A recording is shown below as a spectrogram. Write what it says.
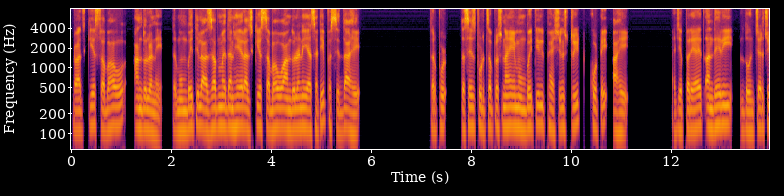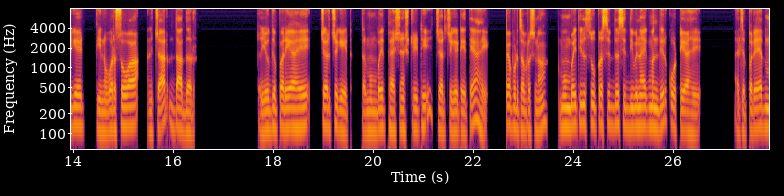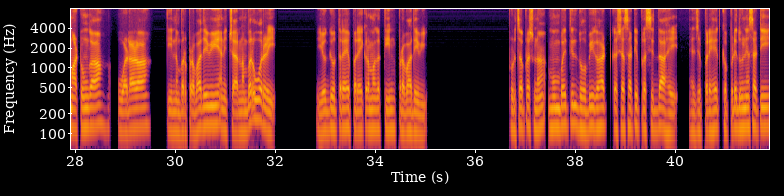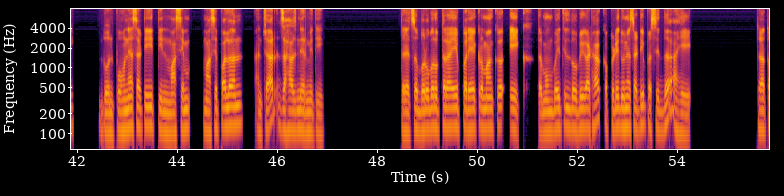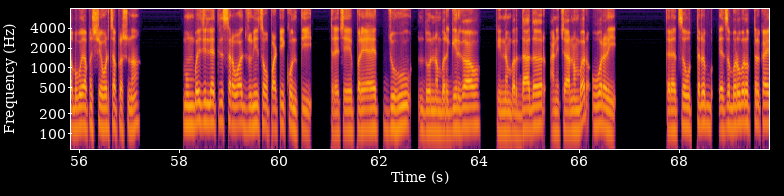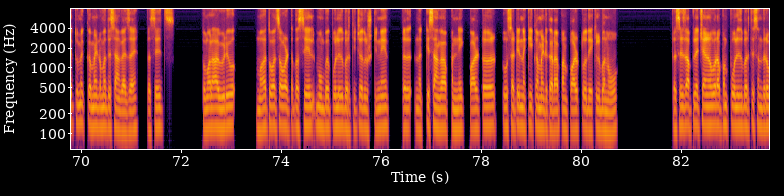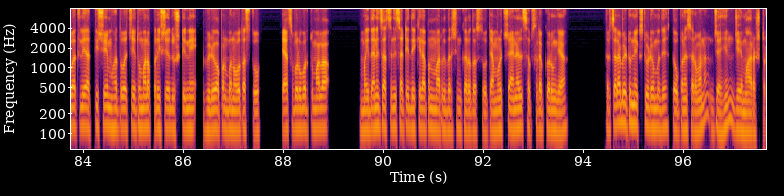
राजकीय सभा व आंदोलने। तर मुंबईतील आझाद मैदान हे राजकीय सभा व आंदोलने यासाठी प्रसिद्ध आहे। तर पुढ तसेच पुढचा प्रश्न आहे मुंबईतील फॅशन स्ट्रीट कोठे आहे? याचे पर्याय आहेत अंधेरी दोन चर्चगेट तीन वर्सोवा आणि चार दादर। तर योग्य पर्याय आहे चर्चगेट तर मुंबईत फॅशन स्ट्रीट ही चर्चगेट येथे आहे. पुढचा प्रश्न. मुंबईतील सुप्रसिद्ध सिद्धिविनायक मंदिर कोठे आहे? याचे पर्याय आहेत माटुंगा वडाळा तीन नंबर प्रभादेवी आणि चार नंबर वरळी. योग्य उत्तर आहे पर्याय क्रमांक तीन प्रभादेवी. पुढचा प्रश्न. मुंबईतील धोबी घाट कशासाठी प्रसिद्ध आहे? याचे पर्याय आहेत कपडे धुण्यासाठी दोन पोहण्यासाठी तीन मासे मासेपालन आणि चार जहाज निर्मिती. तर याचं बरोबर उत्तर आहे पर्याय क्रमांक एक. तर मुंबईतील धोबीघाट हा कपडे धुण्यासाठी प्रसिद्ध आहे. तर आता बघूया आपण शेवटचा प्रश्न. मुंबई जिल्ह्यातील सर्वात जुनी चौपाटी कोणती? तर याचे पर्याय आहेत जुहू दोन नंबर गिरगाव तीन नंबर दादर आणि चार नंबर वरळी. तर याचं उत्तर याचं बरोबर उत्तर काय तुम्ही कमेंटमध्ये सांगायचं आहे. तसेच तुम्हाला हा व्हिडिओ महत्त्वाचा वाटत असेल मुंबई पोलीस भरतीच्या दृष्टीने तर नक्की सांगा आपण एक पार्ट टूसाठी नक्की कमेंट करा. आपण पार्ट टू देखील बनवू. तसेच आपल्या चॅनलवर आपण पोलीस भरती संदर्भातले अतिशय महत्त्वाचे तुम्हाला परीक्षेच्या दृष्टीने व्हिडिओ आपण बनवत असतो. त्याचबरोबर तुम्हाला मैदानी चाचणीसाठी देखील आपण मार्गदर्शन करत असतो. त्यामुळे चॅनल सबस्क्राईब करून घ्या. तर चला भेटू नेक्स्ट व्हिडिओमध्ये तोपर्यंत सर्वांना जय हिंद जय महाराष्ट्र.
